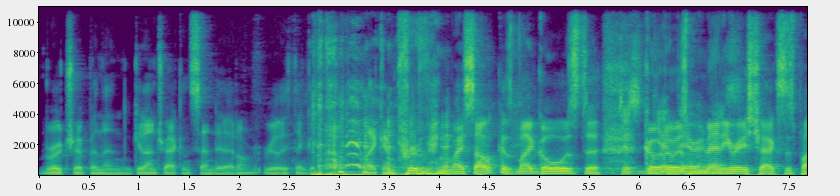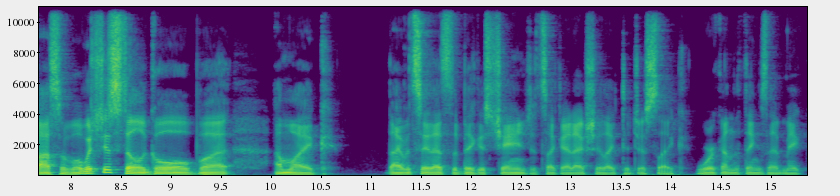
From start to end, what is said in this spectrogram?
road trip and then get on track and send it. I don't really think about like improving myself because my goal was to Just go to as many racetracks as possible, which is still a goal. But I'm like, I would say that's the biggest change. It's like I'd actually like to just like work on the things that make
